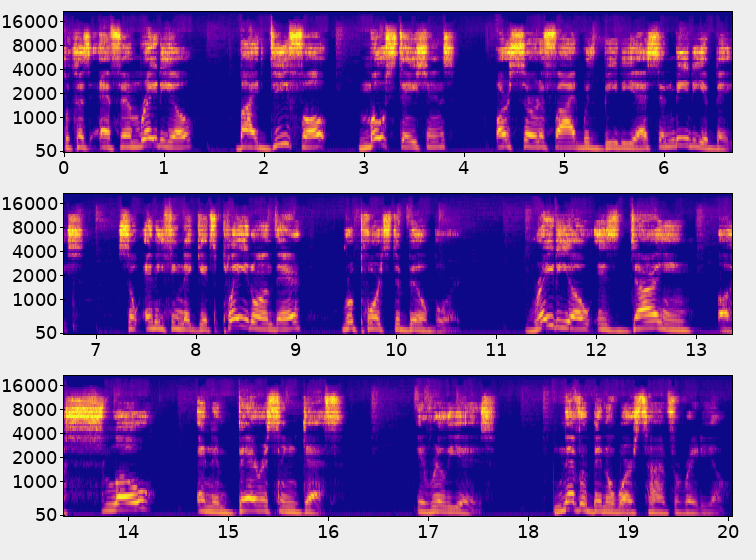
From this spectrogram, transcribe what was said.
because FM radio, by default, most stations are certified with BDS and Mediabase. So anything that gets played on there reports to Billboard. Radio is dying a slow and embarrassing death. It really is. Never been a worse time for radio.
